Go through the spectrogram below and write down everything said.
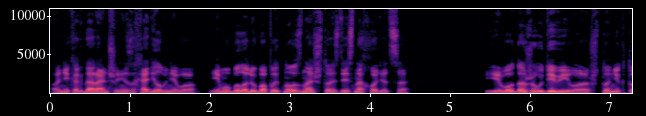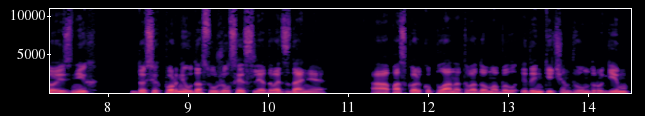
Он никогда раньше не заходил в него, ему было любопытно узнать, что здесь находится. Его даже удивило, что никто из них до сих пор не удосужился исследовать здание. А поскольку план этого дома был идентичен двум другим,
